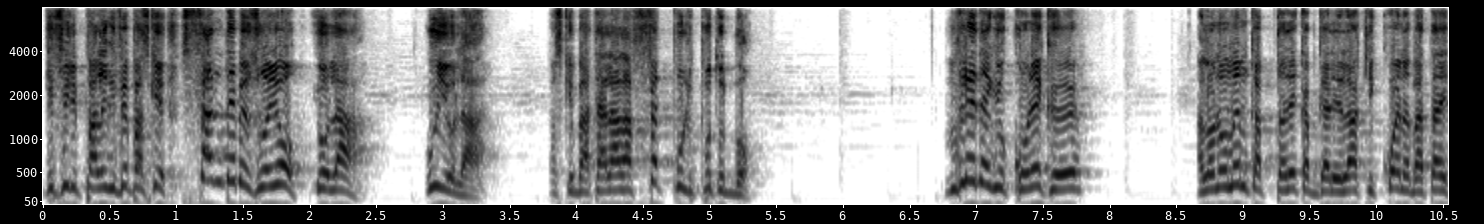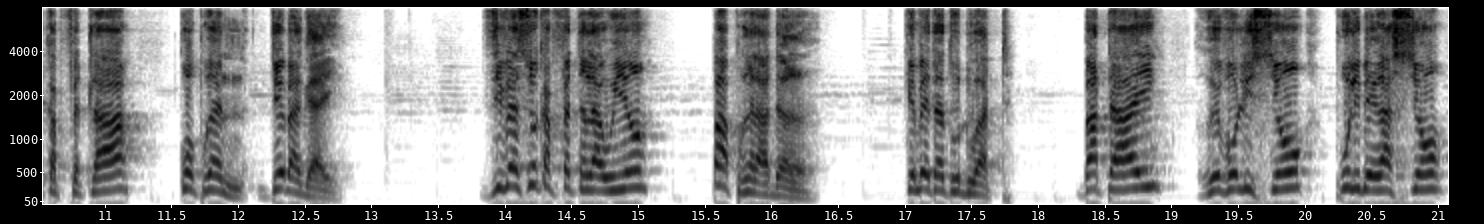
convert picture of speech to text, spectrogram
Guy Philippe pas arriver parce que ça n'a besoin yo, yo là. Oui yo là. Parce que bataille la fête pour pour tout bon. M'vle que connaît que alors nous même cap tande cap garder là qui quoi dans bataille cap fait là, comprennent deux bagailles. Diversion cap fait dans la rue, pas prendre là-dedans. Qui mette tout droite. Bataille, révolution pour libération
